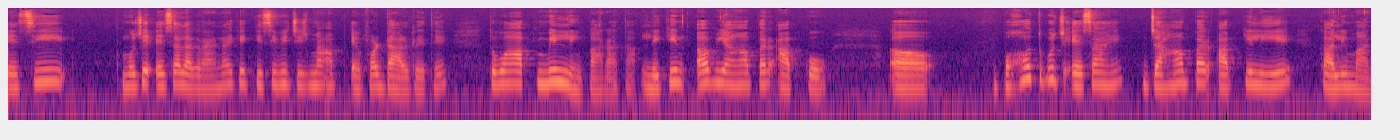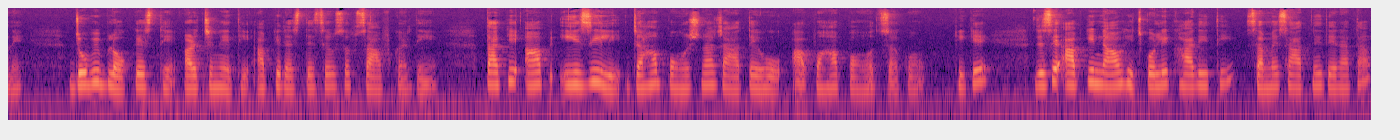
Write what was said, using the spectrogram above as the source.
ऐसी मुझे ऐसा लग रहा है ना कि किसी भी चीज़ में आप एफ़र्ट डाल रहे थे तो वह आप मिल नहीं पा रहा था। लेकिन अब यहाँ पर आपको आ, बहुत कुछ ऐसा है जहाँ पर आपके लिए काली माँ ने जो भी ब्लॉकेज थे अड़चने थी आपके रास्ते से वो सब साफ़ कर दिए। ताकि आप इजीली जहाँ पहुँचना चाहते हो आप वहाँ पहुँच सको ठीक है? जैसे आपकी नाव हिचकोले खा रही थी समय साथ नहीं दे रहा था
